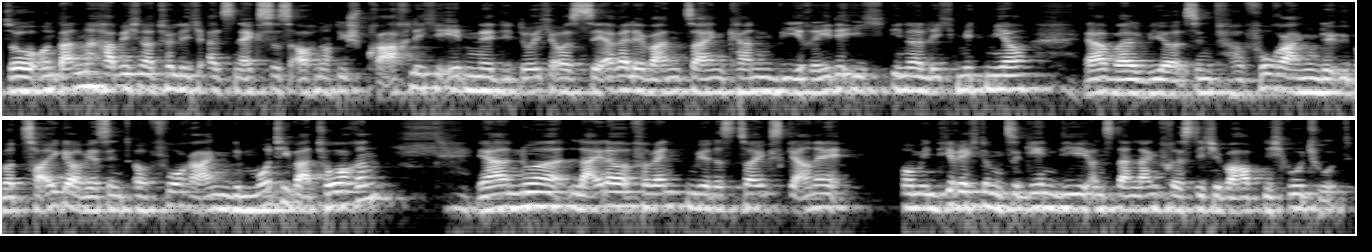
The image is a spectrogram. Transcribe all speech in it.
So, und dann habe ich natürlich als nächstes auch noch die sprachliche Ebene, die durchaus sehr relevant sein kann. Wie rede ich innerlich mit mir? Ja, weil wir sind hervorragende Überzeuger, wir sind hervorragende Motivatoren. Ja, nur leider verwenden wir das Zeugs gerne, um in die Richtung zu gehen, die uns dann langfristig überhaupt nicht gut tut.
